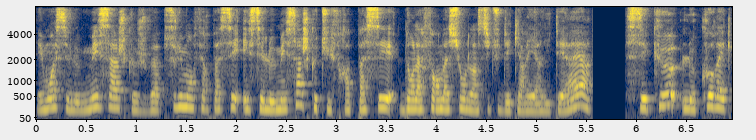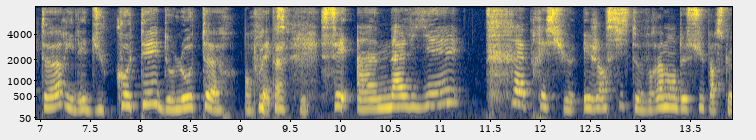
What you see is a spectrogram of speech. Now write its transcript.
et moi c'est le message que je veux absolument faire passer, et c'est le message que tu feras passer dans la formation de l'Institut des carrières littéraires, c'est que le correcteur, il est du côté de l'auteur, en fait. fait. C'est un allié très précieux et j'insiste vraiment dessus parce que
